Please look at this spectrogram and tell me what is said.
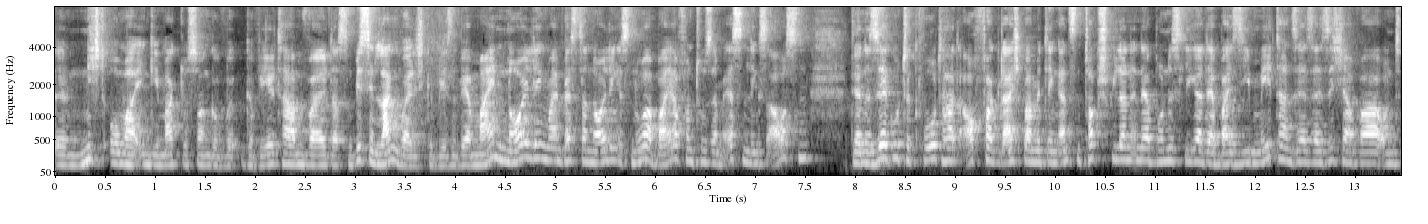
äh, nicht Oma Ingi Magnusson gew gewählt haben, weil das ein bisschen langweilig gewesen wäre. Mein Neuling, mein bester Neuling ist Noah Bayer von Tusem Essen links außen, der eine sehr gute Quote hat, auch vergleichbar mit den ganzen Topspielern in der Bundesliga, der bei sieben Metern sehr, sehr sicher war und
